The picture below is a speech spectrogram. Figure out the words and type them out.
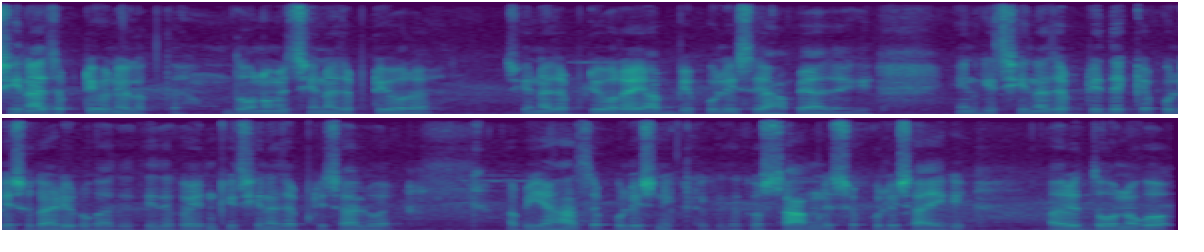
छीना झपटी होने लगता है। दोनों में छीना झपटी हो रहा है। छीना झपटी हो रहा है, अब भी पुलिस यहाँ पे आ जाएगी। इनकी छीना झपटी देख के पुलिस गाड़ी रुका देती है। देखो, इनकी छीना झपटी चालू है। अब यहाँ से पुलिस निकलेगी। देखो, सामने से पुलिस आएगी और ये दोनों को,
